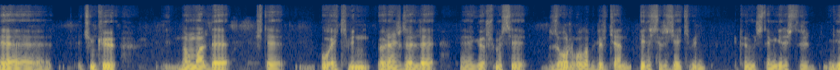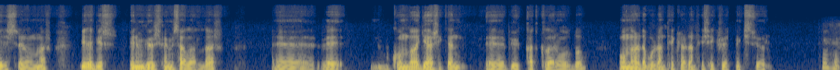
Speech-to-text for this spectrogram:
Ee, çünkü normalde işte bu ekibin öğrencilerle e, görüşmesi zor olabilirken geliştirici ekibin tüm sistemi geliştir geliştiren onlar birebir benim görüşmemi sağladılar. Ee, ve bu konuda gerçekten e, büyük katkıları oldu. Onlara da buradan tekrardan teşekkür etmek istiyorum. Hı hı.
